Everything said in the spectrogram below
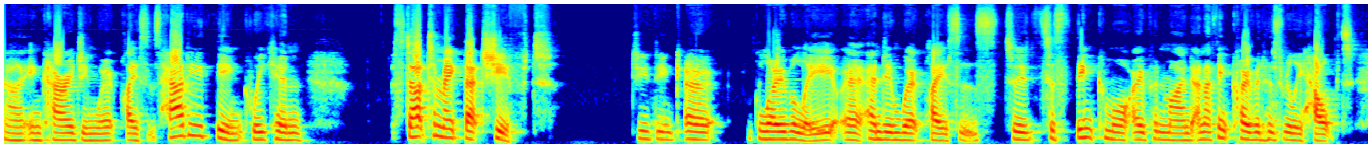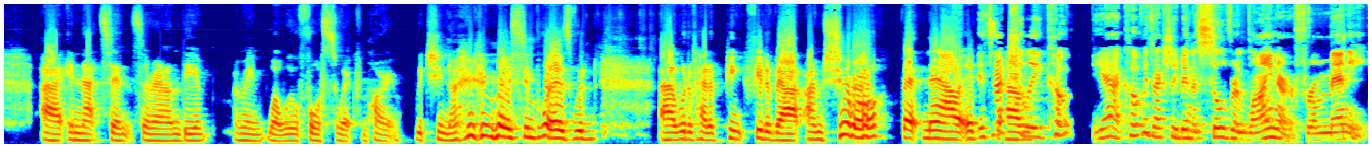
uh, encouraging workplaces. How do you think we can start to make that shift do you think uh, globally uh, and in workplaces to to think more open mind? And I think COVID has really helped uh, in that sense around the I mean well we were forced to work from home which you know most employers would uh, would have had a pink fit about I'm sure but now it's, it's actually um, yeah COVID's actually been a silver liner for many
